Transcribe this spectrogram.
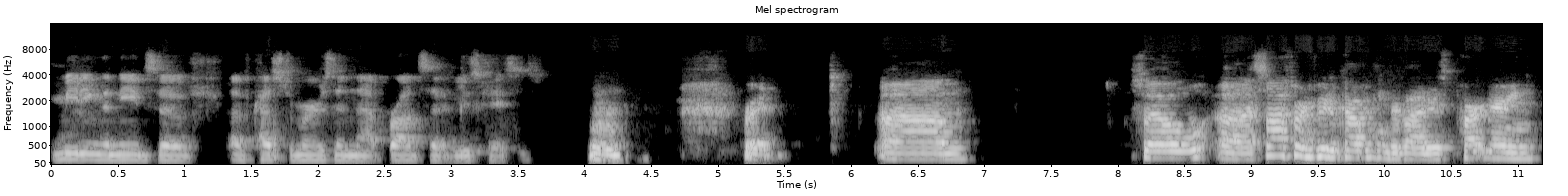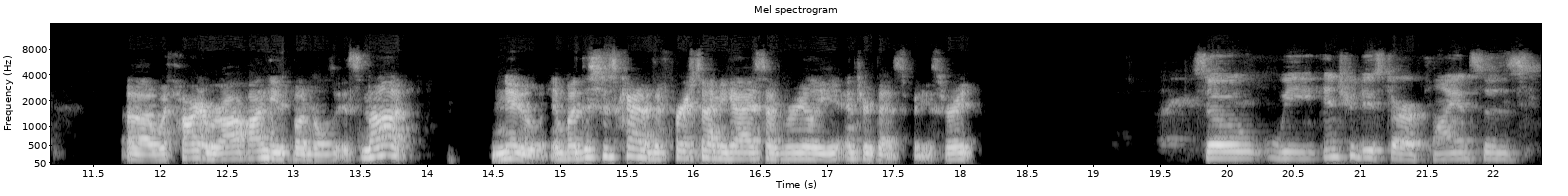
meeting the needs of, of customers in that broad set of use cases. Hmm. Right. Um, so, uh, software and video conferencing providers partnering uh, with hardware on these bundles, it's not new, and but this is kind of the first time you guys have really entered that space, right? So we introduced our appliances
